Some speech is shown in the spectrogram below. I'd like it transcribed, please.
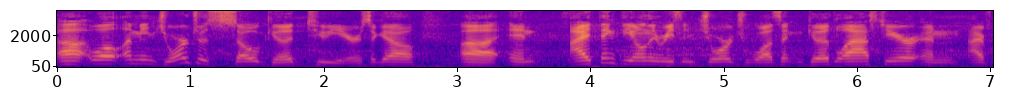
Uh, well, I mean, George was so good two years ago, uh, and I think the only reason George wasn't good last year, and I've,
